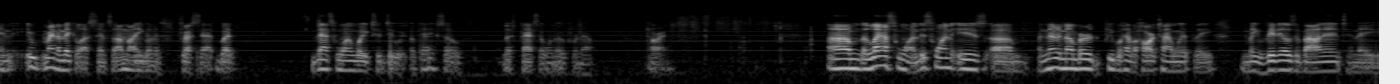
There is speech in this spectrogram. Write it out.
And it might not make a lot of sense, so I'm not even going to stress that, but that's one way to do it. Okay, so let's pass that one over for now. All right. Um, the last one. This one is um, another number people have a hard time with. They make videos about it and they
